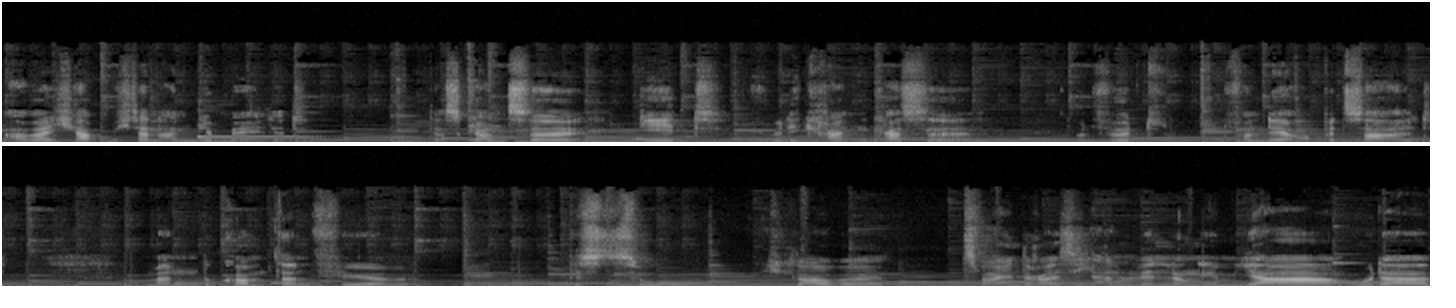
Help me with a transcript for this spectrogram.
Aber ich habe mich dann angemeldet. Das Ganze geht über die Krankenkasse und wird von der auch bezahlt. Man bekommt dann für bis zu, ich glaube, 32 Anwendungen im Jahr oder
